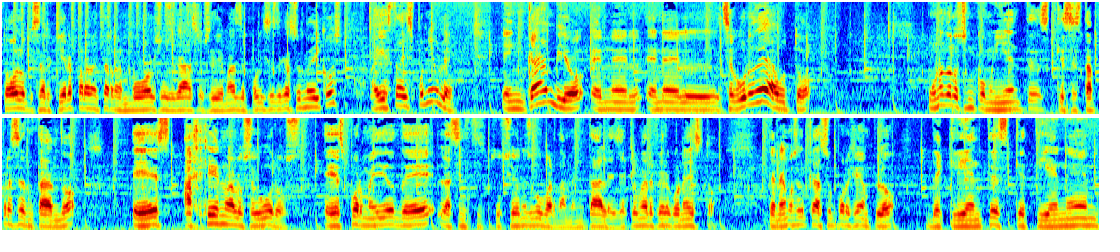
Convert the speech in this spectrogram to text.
todo lo que se requiere para meter reembolsos, gastos y demás de pólizas de gastos médicos, ahí está disponible. En cambio, en el, en el seguro de auto, uno de los inconvenientes que se está presentando es ajeno a los seguros, es por medio de las instituciones gubernamentales. ¿Y a qué me refiero con esto? Tenemos el caso, por ejemplo, de clientes que tienen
